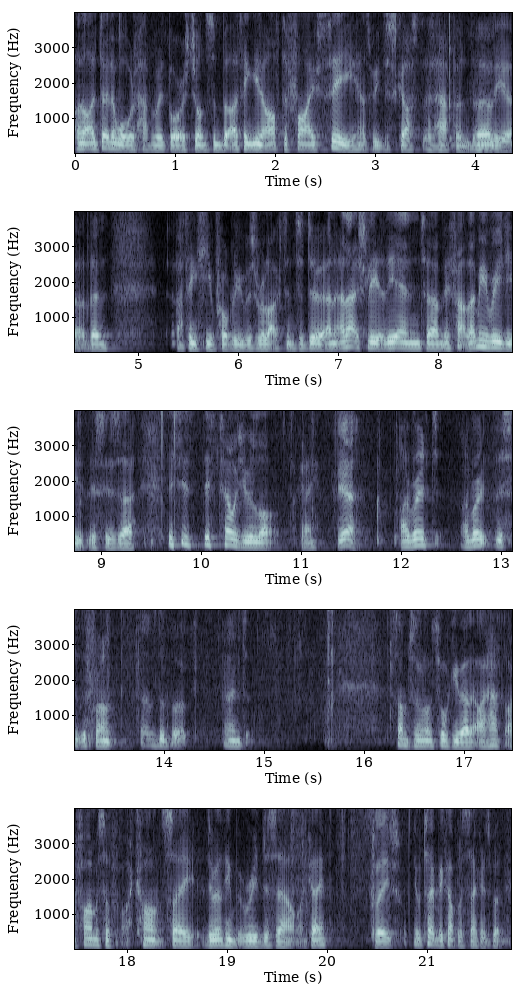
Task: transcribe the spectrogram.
I don't know what would happen with Boris Johnson, but I think, you know, after 5C, as we discussed, had happened Mm. earlier, then I think he probably was reluctant to do it. And, and actually, at the end, um, in fact, let me read you. This is uh, this is this tells you a lot. Okay. Yeah. I read I wrote this at the front of the book, and sometimes when I'm talking about it, I have I find myself I can't say do anything but read this out. Okay. Please. It'll take me a couple of seconds, but the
